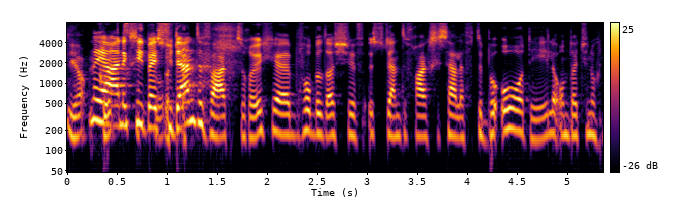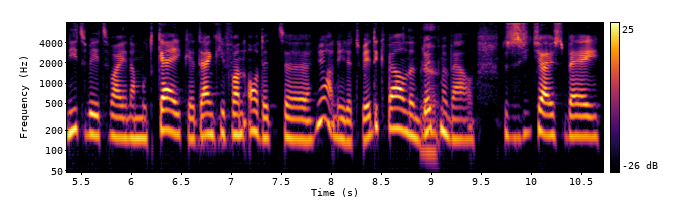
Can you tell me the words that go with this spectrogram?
Ja, Nou ja, klopt. en ik zie het bij studenten vaak terug. Eh, bijvoorbeeld als je studenten vraagt zichzelf te beoordelen, omdat je nog niet weet waar je naar moet kijken, denk je van, oh, dit, eh, ja, nee, dit weet ik wel, dat lukt Ja. me wel. Dus je ziet juist bij,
